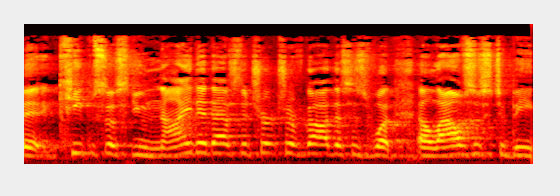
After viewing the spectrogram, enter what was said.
uh, keeps us united as the church of God. This is what allows us to be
